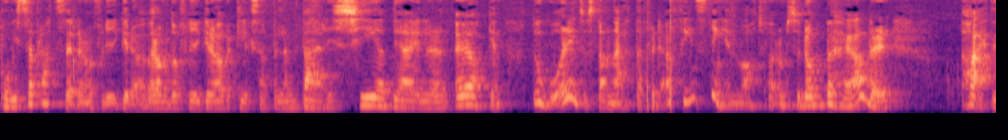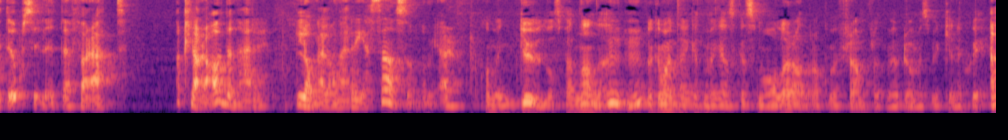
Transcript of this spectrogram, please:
på vissa platser där de flyger över, om de flyger över till exempel en bergskedja eller en öken, då går det inte att stanna och äta för där finns det ingen mat för dem. Så de behöver ha ätit upp sig lite för att, att klara av den här långa, långa resan som de gör. Ja men gud vad spännande. Mm, Då kan man ju tänka att de är ganska smala då när de kommer fram för att de har gjort av med så mycket energi. Ja,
